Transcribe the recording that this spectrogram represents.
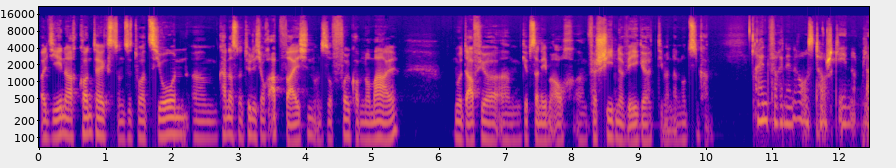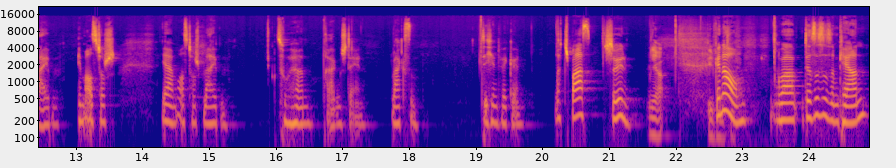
weil je nach Kontext und Situation ähm, kann das natürlich auch abweichen und ist auch vollkommen normal. Nur dafür ähm, gibt es dann eben auch ähm, verschiedene Wege, die man dann nutzen kann. Einfach in den Austausch gehen und bleiben. Im Austausch, ja, im Austausch bleiben. Zuhören, Fragen stellen, wachsen, sich entwickeln. Macht Spaß, schön. Ja, definitiv. Genau, aber das ist es im Kern.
